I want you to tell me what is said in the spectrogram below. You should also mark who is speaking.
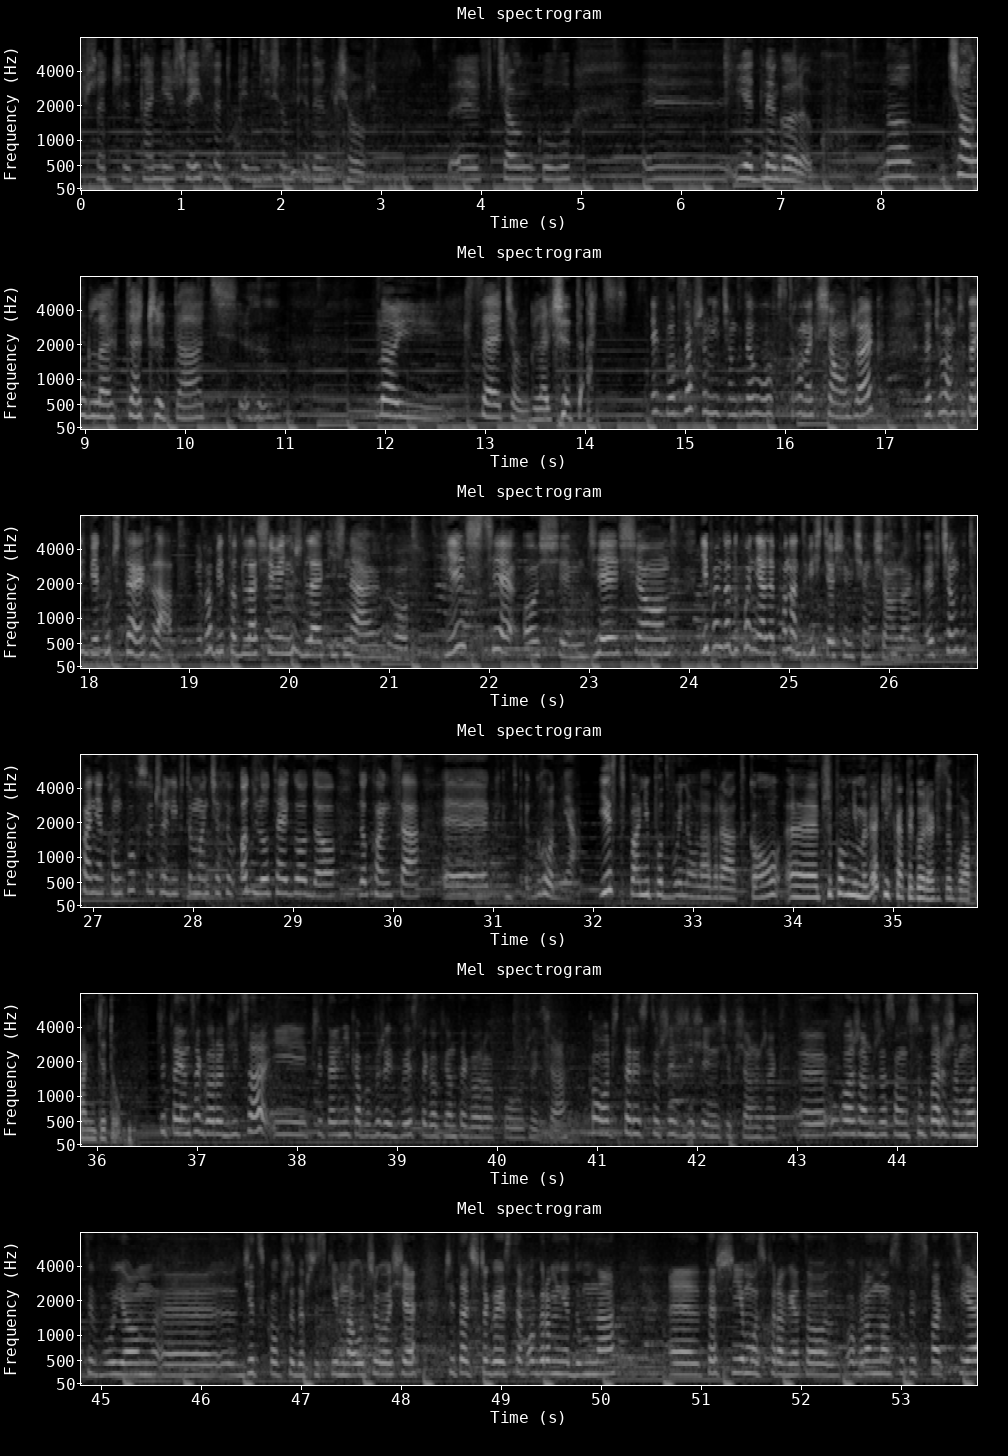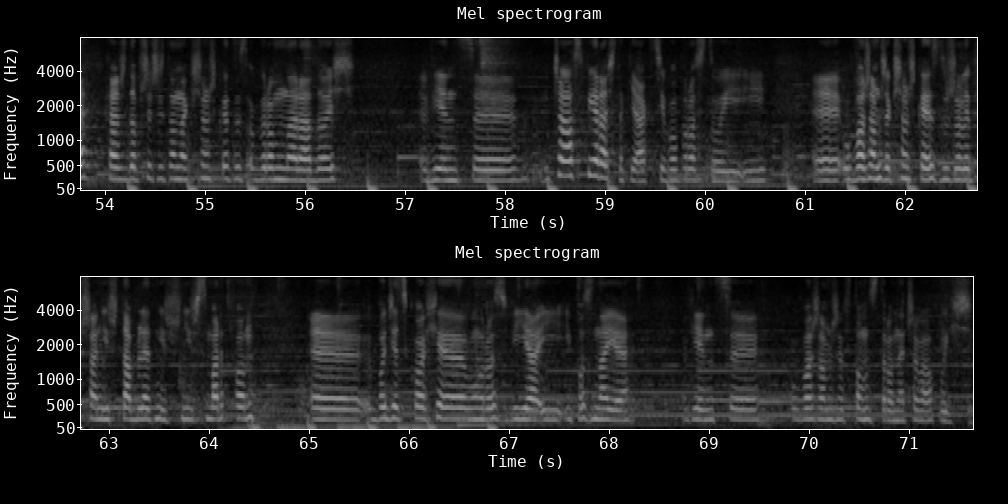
Speaker 1: przeczytanie 651 książek w ciągu e, jednego roku. No, ciągle chcę czytać. No i chcę ciągle czytać.
Speaker 2: Jakby od zawsze mnie ciągnęło w stronę książek. Zaczęłam czytać w wieku 4 lat. Robię to dla siebie niż dla jakichś nagród. 280, nie pamiętam dokładnie, ale ponad 280 książek. W ciągu trwania konkursu, czyli w tym momencie chyba od lutego do, do końca e, grudnia.
Speaker 3: Jest Pani podwójną laureatką. E, przypomnijmy, w jakich kategoriach zdobyła Pani tytuł?
Speaker 4: czytającego rodzica i czytelnika powyżej 25 roku życia. Około 460 książek. E, Uważam, że są super, że motywują. E, Dziecko przede wszystkim nauczyło się czytać, z czego jestem ogromnie dumna. E, Też jemu sprawia to ogromną satysfakcję. Każda przeczytana książka to jest ogromna radość. Więc e, trzeba wspierać takie akcje po prostu i, i e, uważam, że książka jest dużo lepsza niż tablet, niż, niż smartfon, bo dziecko się rozwija i, i poznaje, więc uważam, że w tą stronę trzeba pójść.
